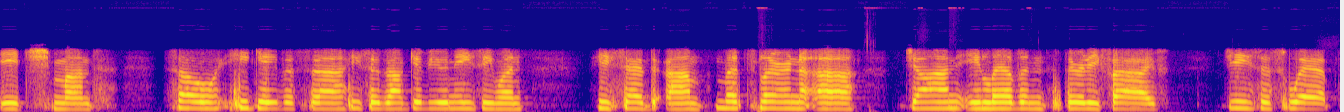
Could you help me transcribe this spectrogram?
each month. So he gave us. Uh, he says, "I'll give you an easy one." He said, um, "Let's learn uh, John eleven thirty five. Jesus wept."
